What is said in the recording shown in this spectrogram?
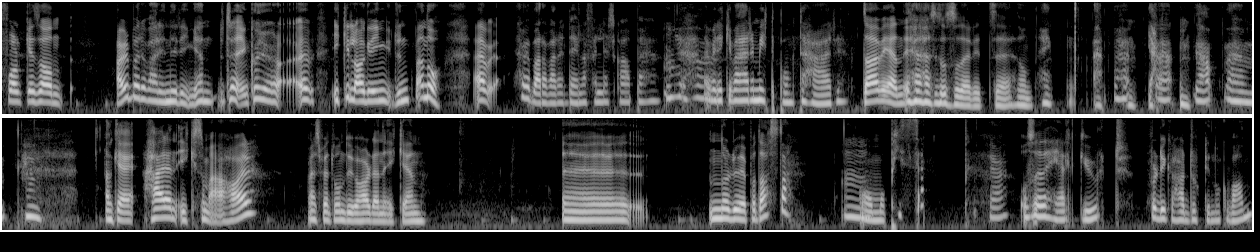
folk er sånn Jeg vil bare være inne i ringen. Du trenger ikke å gjøre. Eh, Ikke lag ring rundt meg nå. Jeg vil, bare være en del av fellesskapet. Jeg vil ikke være midtpunktet her. Da er vi enige. Jeg syns også det er litt eh, sånn Ja. Eh, ja, eh, Ok, her er en ikk som jeg har. Jeg er spent på om du har den ikken. Eh, når du er på dass da, og må pisse, ja. og så er det helt gult fordi du ikke har drukket nok vann,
